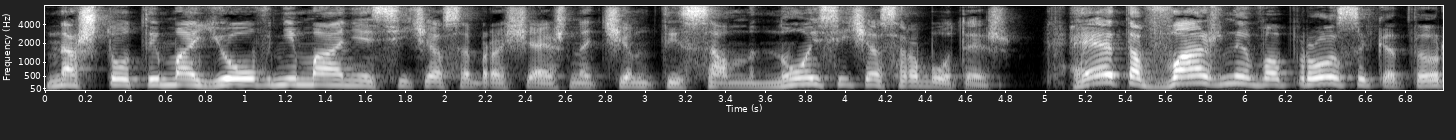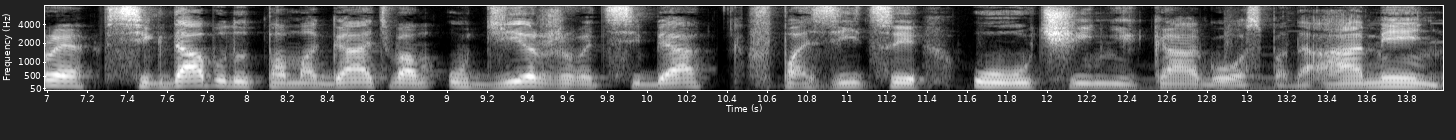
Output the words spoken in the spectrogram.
На что ты мое внимание сейчас обращаешь, над чем ты со мной сейчас работаешь? Это важные вопросы, которые всегда будут помогать вам удерживать себя в позиции ученика Господа. Аминь.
